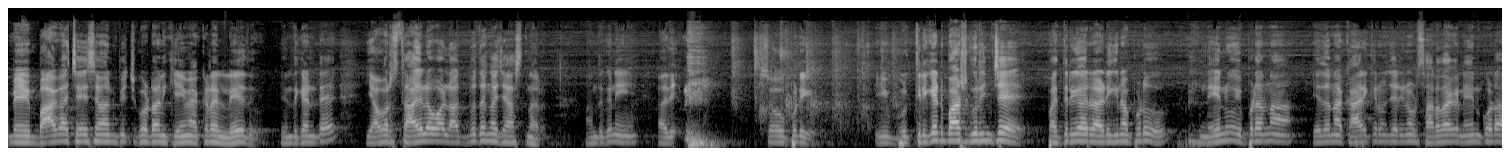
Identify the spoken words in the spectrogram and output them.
మేము బాగా చేసామనిపించుకోవడానికి ఏమీ ఎక్కడ లేదు. ఎందుకంటే ఎవరి స్థాయిలో వాళ్ళు అద్భుతంగా చేస్తున్నారు. అందుకని అది సో ఇప్పుడు ఇప్పుడు క్రికెట్ భాష గురించే పత్రిక గారు అడిగినప్పుడు నేను ఎప్పుడన్నా ఏదైనా కార్యక్రమం జరిగినప్పుడు సరదాగా నేను కూడా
